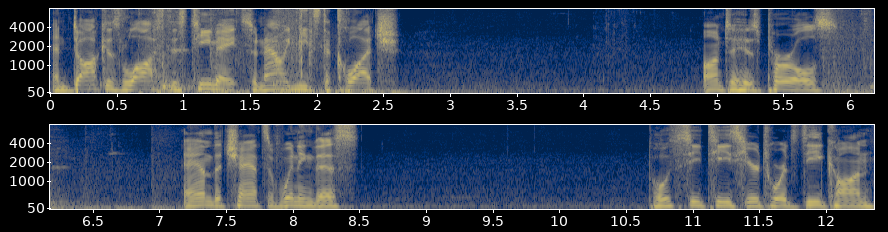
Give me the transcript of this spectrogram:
and Doc has lost his teammate, so now he needs to clutch. Onto his pearls. And the chance of winning this. Both CTs here towards Decon.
